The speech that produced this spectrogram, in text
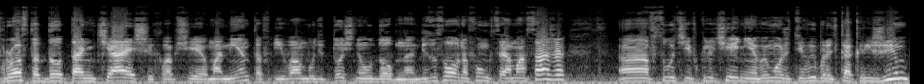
просто до тончайших вообще моментов, и вам будет точно удобно. Безусловно, функция массажа. Э, в случае включения вы можете выбрать как режим,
